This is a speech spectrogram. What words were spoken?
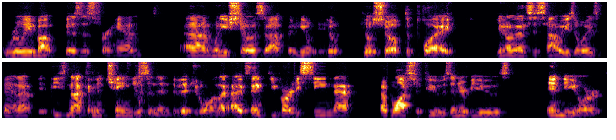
really about business for him uh, when he shows up, and he'll, he'll he'll show up to play you know, that's just how he's always been. He's not going to change as an individual. And I, I, think you've already seen that. I've watched a few of his interviews in New York,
